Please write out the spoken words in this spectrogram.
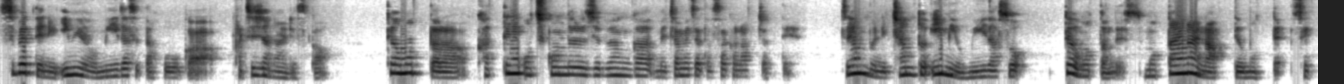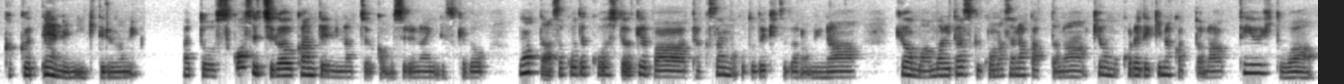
すべてに意味を見出せた方が勝ちじゃないですか。って思ったら、勝手に落ち込んでる自分がめちゃめちゃダサくなっちゃって、全部にちゃんと意味を見出そうって思ったんです。もったいないなって思って、せっかく丁寧に生きてるのに。あと、少し違う観点になっちゃうかもしれないんですけど、もっとあそこでこうしておけば、たくさんのことできてたのにな。今日もあんまりタスクこなせなかったな。今日もこれできなかったなっていう人は、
